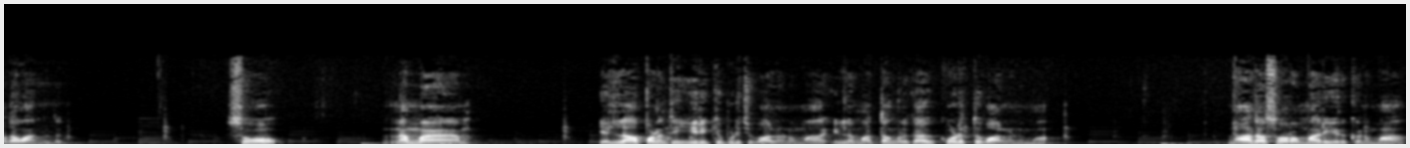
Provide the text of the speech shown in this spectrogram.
உதவாங்குது. ஸோ நம்ம எல்லா பணத்தையும் இறுக்கி பிடிச்சி வாழணுமா? இல்லை மற்றவங்களுக்காக கொடுத்து வாழணுமா? நாதஸ்வரம் மாதிரி இருக்கணுமா?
